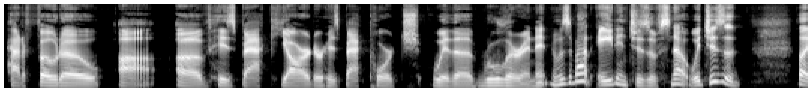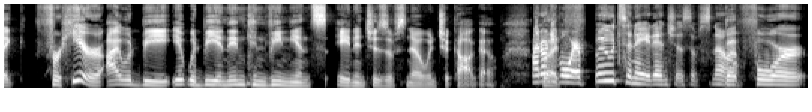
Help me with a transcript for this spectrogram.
had a photo uh, of his backyard or his back porch with a ruler in it. And It was about eight inches of snow, which is a like for here. I would be it would be an inconvenience. Eight inches of snow in Chicago. I don't But- even wear boots in eight inches of snow. But for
